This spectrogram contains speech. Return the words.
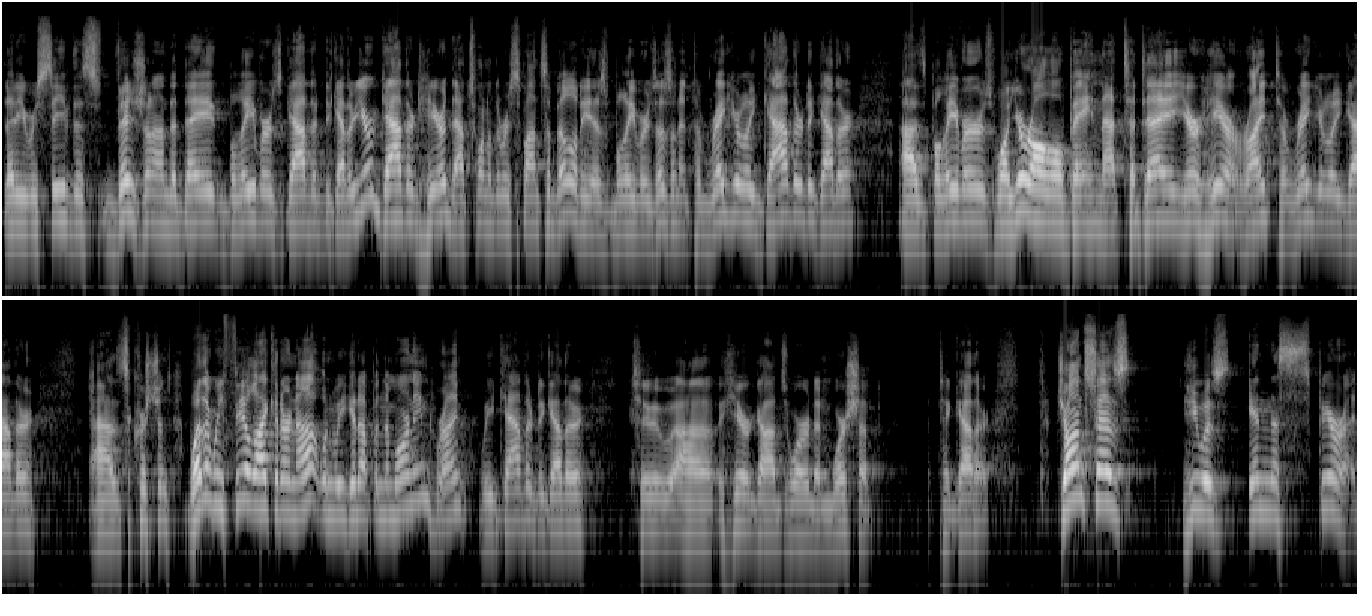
that he received this vision on the day believers gathered together. You're gathered here. That's one of the responsibilities as believers, isn't it? To regularly gather together as believers. Well, you're all obeying that today. You're here, right? To regularly gather as Christians, whether we feel like it or not when we get up in the morning, right? We gather together to uh, hear God's word and worship together. John says he was in the Spirit.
